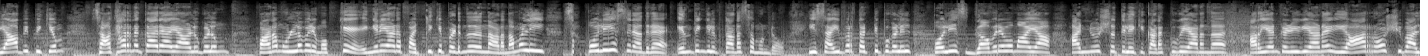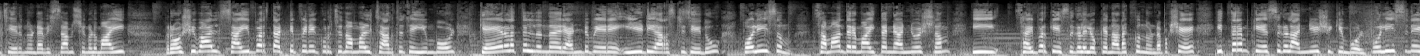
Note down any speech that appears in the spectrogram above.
വ്യാപിപ്പിക്കും. സാധാരണക്കാരായ ആളുകളും പണമുള്ളവരും ഒക്കെ എങ്ങനെയാണ് പറ്റിക്കപ്പെടുന്നതെന്നാണ്. നമ്മൾ ഈ പോലീസിന് അതിന് എന്തെങ്കിലും തടസ്സമുണ്ടോ? ഈ സൈബർ തട്ടിപ്പുകളിൽ പോലീസ് ഗൗരവമായ അന്വേഷണത്തിലേക്ക് കടക്കുകയാണെന്ന് അറിയാൻ കഴിയുകയാണ്. ഈ ആർ റോഷിബാൽ ചേരുന്നുണ്ട് വിശദാംശങ്ങളുമായി. റോഷിബാൽ സൈബർ തട്ടിപ്പിനെ കുറിച്ച് നമ്മൾ ചർച്ച ചെയ്യുമ്പോൾ കേരളത്തിൽ നിന്ന് രണ്ടുപേരെ ഇ ഡി അറസ്റ്റ് ചെയ്തു. പോലീസും സമാന്തരമായി തന്നെ അന്വേഷണം ഈ സൈബർ കേസുകളിലൊക്കെ നടക്കുന്നുണ്ട്. പക്ഷേ ഇത്തരം കേസുകൾ അന്വേഷിക്കുമ്പോൾ പോലീസിനെ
